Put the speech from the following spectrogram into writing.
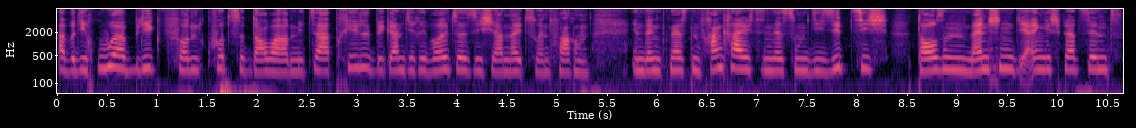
Aber die Ruhe blieb von kurzer Dauer. Mitte April begann die Revolte sich erneut zu entfachen. In den Knästen Frankreichs sind es um die 70.000 Menschen, die eingesperrt sind.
